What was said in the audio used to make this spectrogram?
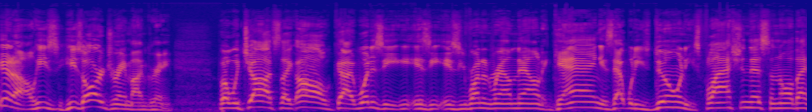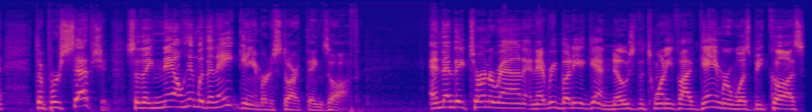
you know, he's he's our Draymond Green. But with Ja, it's like, oh God, what is he? Is he is he running around now in a gang? Is that what he's doing? He's flashing this and all that. The perception. So they nail him with an eight gamer to start things off, and then they turn around and everybody again knows the twenty five gamer was because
